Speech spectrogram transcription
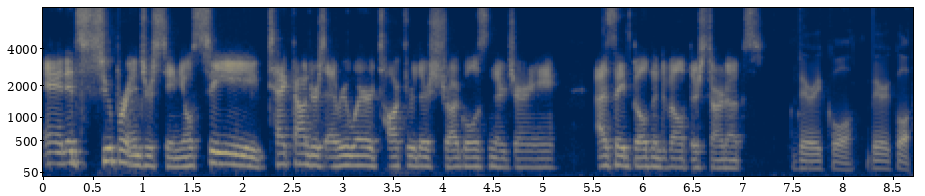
And it's super interesting. You'll see tech founders everywhere talk through their struggles and their journey as they build and develop their startups. Very cool. Very cool.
